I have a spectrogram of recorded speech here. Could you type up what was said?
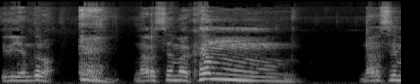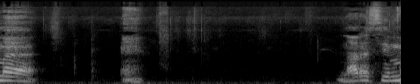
இது எந்திரம். நரசிம்மகம். நரசிம்ம நரசிம்ம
